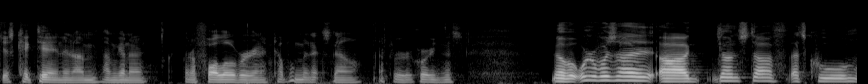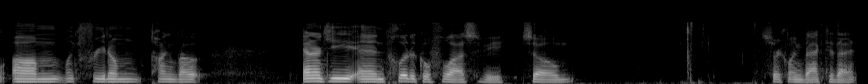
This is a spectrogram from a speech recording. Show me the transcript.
just kicked in, and I'm I'm gonna gonna fall over in a couple minutes now after recording this. No, but where was I? Uh, gun stuff. That's cool. Um, like freedom, talking about anarchy and political philosophy. So, circling back to that,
